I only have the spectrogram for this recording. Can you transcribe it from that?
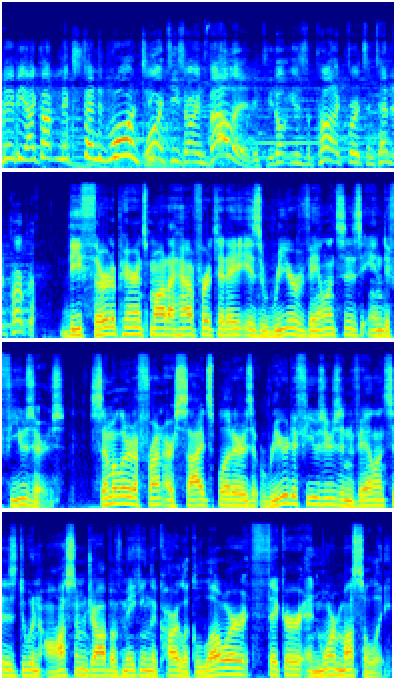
Maybe I got an extended warranty. Warranties are invalid if you don't use the product for its intended purpose. The third appearance mod I have for today is rear valances and diffusers. Similar to front or side splitters, rear diffusers and valances do an awesome job of making the car look lower, thicker, and more muscly.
